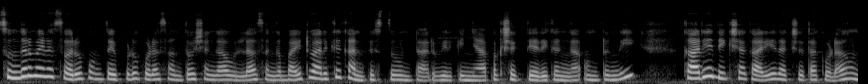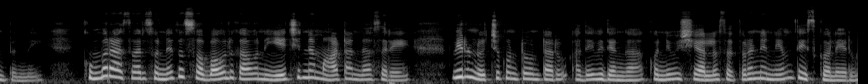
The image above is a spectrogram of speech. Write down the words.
సుందరమైన స్వరూపంతో ఎప్పుడూ కూడా సంతోషంగా ఉల్లాసంగా బయట వారికి కనిపిస్తూ ఉంటారు. వీరికి జ్ఞాపక శక్తి అధికంగా ఉంటుంది. కార్యదీక్ష కార్యదక్షత కూడా ఉంటుంది. కుంభరాశి వారి సున్నిత స్వభావాలు కావున ఏ చిన్న మాట అన్నా సరే వీరు నొచ్చుకుంటూ ఉంటారు. అదేవిధంగా కొన్ని విషయాల్లో సత్వర నిర్ణయం తీసుకోలేరు.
